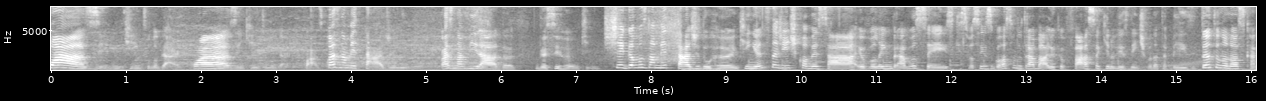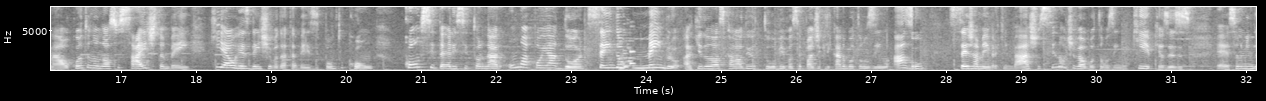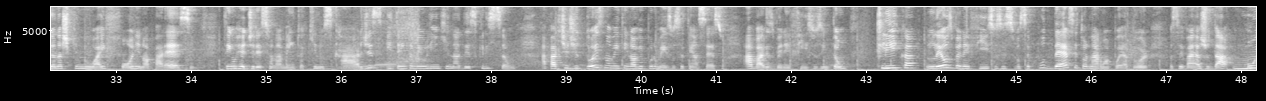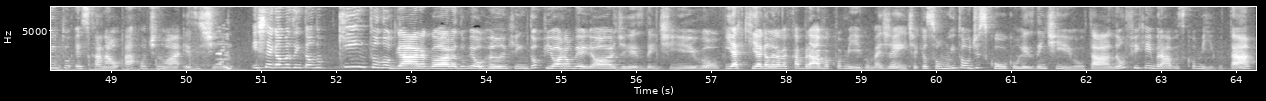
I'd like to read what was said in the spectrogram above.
quase em quinto lugar. Quase em quinto lugar. Quase. Quase na metade ali. Quase na virada desse ranking. Chegamos na metade do ranking. Antes da gente começar, eu vou lembrar vocês que se vocês gostam do trabalho que eu faço aqui no Resident Evil Database, tanto no nosso canal quanto no nosso site também, que é o residentevildatabase.com, considere se tornar um apoiador sendo membro aqui do nosso canal do YouTube. Você pode clicar no botãozinho azul seja membro aqui embaixo. Se não tiver o botãozinho aqui, porque às vezes, é, se eu não me engano, acho que no iPhone não aparece, tem o redirecionamento aqui nos cards e tem também o link na descrição. A partir de R$ 2,99 por mês você tem acesso a vários benefícios, então clica, lê os benefícios e se você puder se tornar um apoiador, você vai ajudar muito esse canal a continuar existindo. E chegamos então no quinto lugar agora do meu ranking, do pior ao melhor de Resident Evil. E aqui a galera vai ficar brava comigo, mas gente, é que eu sou muito old school com Resident Evil, tá? Não fiquem bravos comigo, tá?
